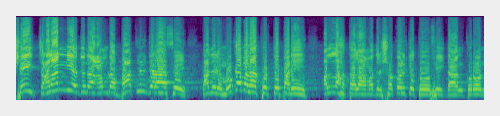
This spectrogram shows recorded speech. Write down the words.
সেই চালান নিয়ে যেন আমরা বাতিল যারা আছে, তাদের মোকাবেলা করতে পারি। আল্লাহ তালা আমাদের সকলকে তৌফিক দান করুন।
